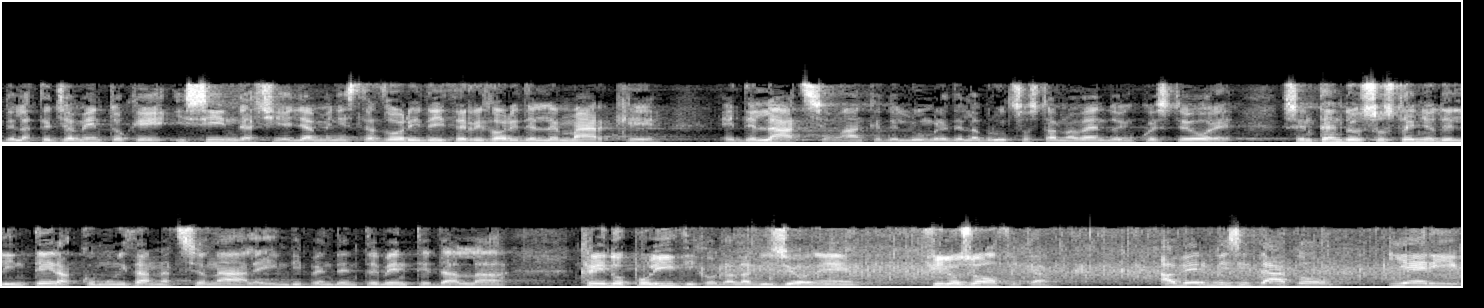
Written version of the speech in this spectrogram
dell'atteggiamento che i sindaci e gli amministratori dei territori delle Marche e del Lazio, ma anche dell'Umbria e dell'Abruzzo stanno avendo in queste ore, sentendo il sostegno dell'intera comunità nazionale, indipendentemente dal credo politico, dalla visione filosofica. Aver visitato ieri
